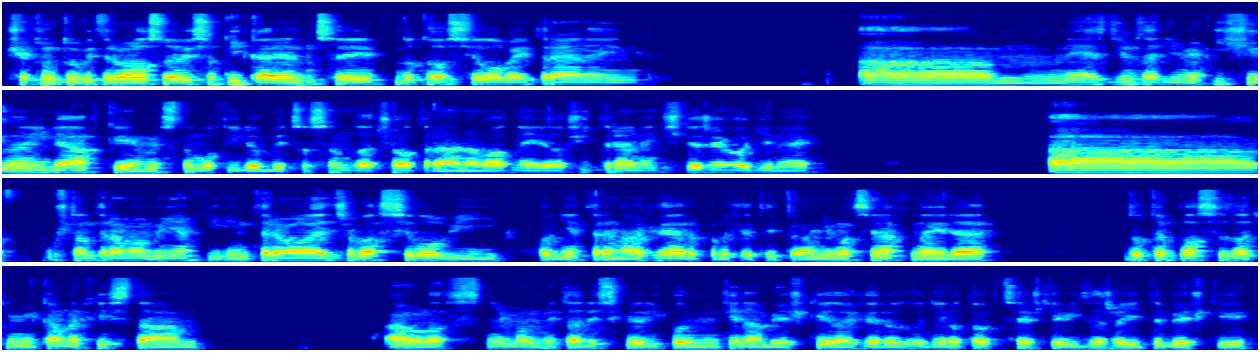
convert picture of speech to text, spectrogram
Všechno tu vytrvalost ve vysoký karenci, do toho silový trénink. A nejezdím zatím nějaký šílený dávky, myslím od té doby, co jsem začal trénovat, nejdelší trénink 4 hodiny. A už tam teda mám i nějaký intervaly, třeba silový, hodně trenažer, protože ty to ani moc jinak nejde. Do tepla se zatím nikam nechystám a vlastně mám i tady skvělé podmínky na běžky, takže rozhodně do toho chci ještě víc zařadit ty běžky.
